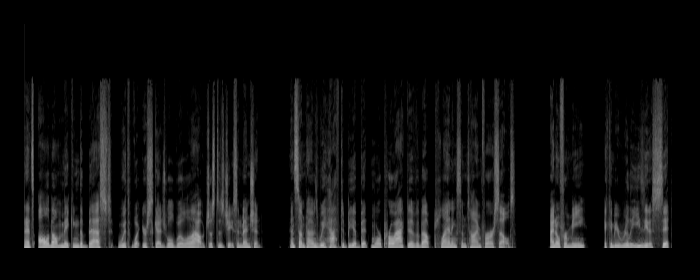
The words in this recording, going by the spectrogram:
And it's all about making the best with what your schedule will allow, just as Jason mentioned. And sometimes we have to be a bit more proactive about planning some time for ourselves. I know for me, it can be really easy to sit,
